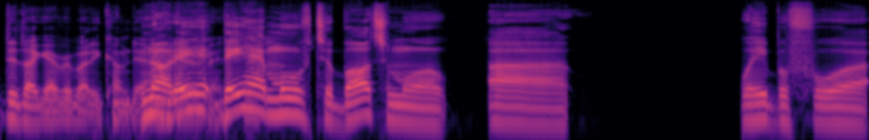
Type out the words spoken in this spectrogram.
did like everybody come down? no, they they had moved to Baltimore, uh, way before.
